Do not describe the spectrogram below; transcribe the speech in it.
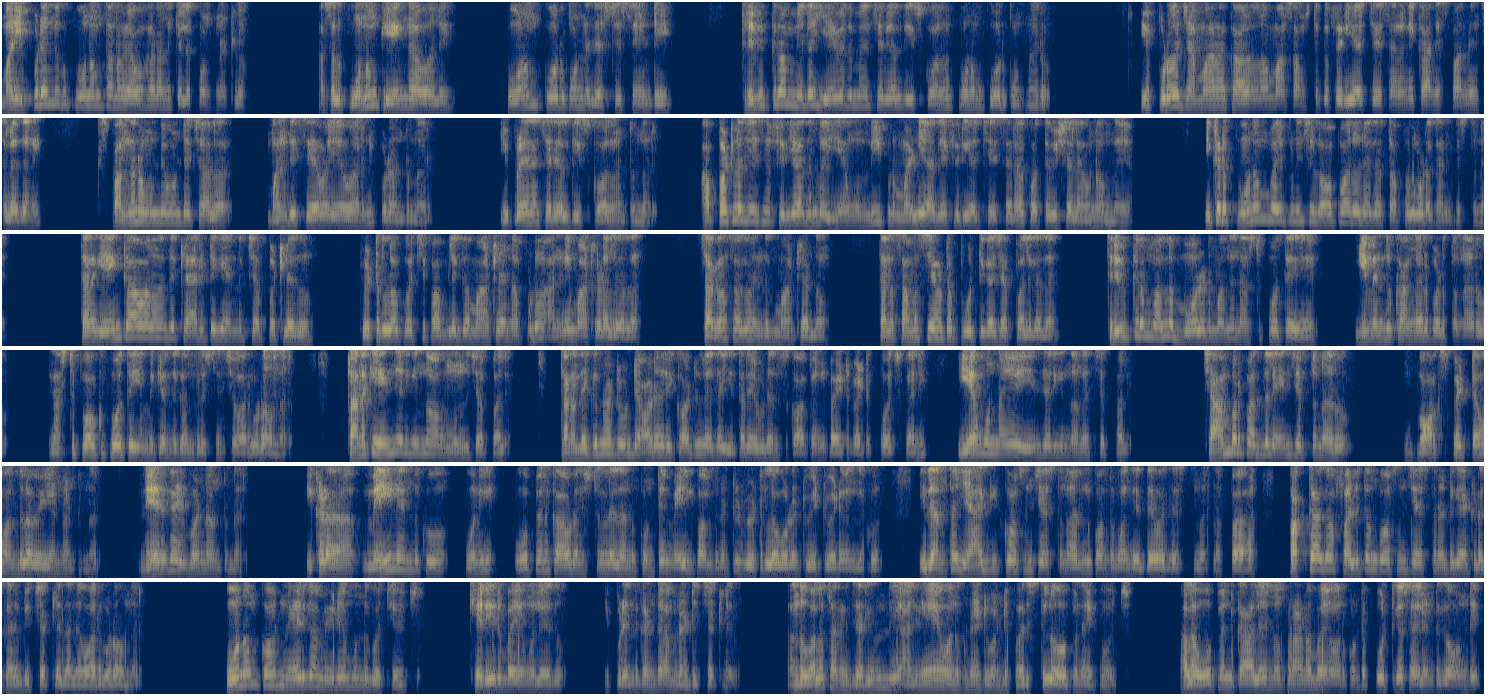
మరి ఇప్పుడెందుకు పూనం తన వ్యవహారానికి వెళ్ళుకుంటున్నట్లు అసలు పూనంకి ఏం కావాలి పూనం కోరుకుంటున్న జస్టిస్ ఏంటి? త్రివిక్రమ్ మీద ఏ విధమైన చర్యలు తీసుకోవాలని పూనం కోరుకుంటున్నారు? ఎప్పుడో జమానా కాలంలో మా సంస్థకు ఫిర్యాదు చేశానని, కానీ స్పందించలేదని, స్పందన ఉండి ఉంటే చాలా మంది సేవ్ అయ్యేవారని ఇప్పుడు అంటున్నారు. ఇప్పుడైనా చర్యలు తీసుకోవాలని అంటున్నారు. అప్పట్లో చేసిన ఫిర్యాదుల్లో ఏముంది? ఇప్పుడు మళ్ళీ అదే ఫిర్యాదు చేశారా? కొత్త విషయాలు ఏమైనా ఉన్నాయా? ఇక్కడ పూనం వైపు నుంచి లోపాలు లేదా తప్పులు కూడా కనిపిస్తున్నాయి. తనకు ఏం కావాలన్నది క్లారిటీగా ఎందుకు చెప్పట్లేదు? ట్విట్టర్లోకి వచ్చి పబ్లిక్‌గా మాట్లాడినప్పుడు అన్నీ మాట్లాడాలి కదా సగం సగం ఎందుకు మాట్లాడడం? తన సమస్య ఏమిటో పూర్తిగా చెప్పాలి కదా త్రివిక్రమ్ వల్ల బోలెడు మంది నష్టపోతే ఈమెందుకు కంగారు పడుతున్నారు? నష్టపోకపోతే ఈమెకెందుకని ప్రశ్నించేవారు కూడా ఉన్నారు. తనకి ఏం జరిగిందో ఆమె ముందు చెప్పాలి. తన దగ్గర ఉన్నటువంటి ఆడియో రికార్డులు లేదా ఇతర ఎవిడెన్స్ కాపీని బయట పెట్టకపోవచ్చు కానీ, ఏమున్నాయో, ఏం జరిగిందో అనేది చెప్పాలి. ఛాంబర్ పెద్దలు ఏం చెప్తున్నారు? బాక్స్ పెట్టాం అందులో వేయండి అంటున్నారు. నేరుగా ఇవ్వండి అంటున్నారు. ఇక్కడ మెయిల్ ఎందుకు? పోనీ ఓపెన్ కావడం ఇష్టం లేదనుకుంటే మెయిల్ పంపినట్టు ట్విట్టర్‌లో కూడా ట్వీట్ వేయడం ఎందుకు? ఇదంతా యాగి కోసం చేస్తున్నారని కొంతమంది ఎద్దేవా చేస్తున్నారు తప్ప, పక్కాగా ఫలితం కోసం చేస్తున్నట్టుగా ఇక్కడ కనిపించట్లేదు అనేవారు కూడా ఉన్నారు. పూనం కౌర్ నేరుగా మీడియా ముందుకు వచ్చేయచ్చు కెరీర్ భయం లేదు. ఇప్పుడు ఎందుకంటే ఆమె నటించట్లేదు. అందువల్ల తనకు జరిగింది అన్యాయం అనుకునేటువంటి పరిస్థితుల్లో ఓపెన్ అయిపోవచ్చు. అలా ఓపెన్ కాలేను, ప్రాణభయం అనుకుంటే పూర్తిగా సైలెంట్‌గా ఉండి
